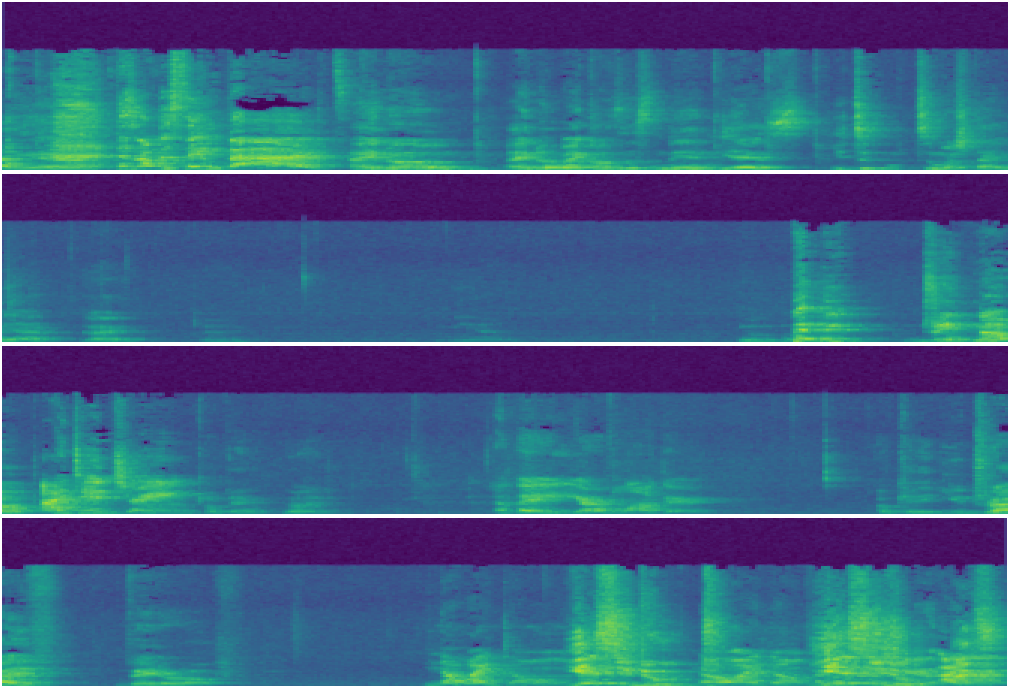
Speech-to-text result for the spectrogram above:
Yeah, That's not the same fact. I know, I know my cousin's name. Yes, you took too much time. Yeah, go ahead. Go ahead. Yeah. Baby, drink now. I did drink. Okay, go ahead. Okay, you're a blogger. Okay, you drive very rough. No, I don't. Yes, you do. No, I don't. That's yes, you do. true. I, I-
